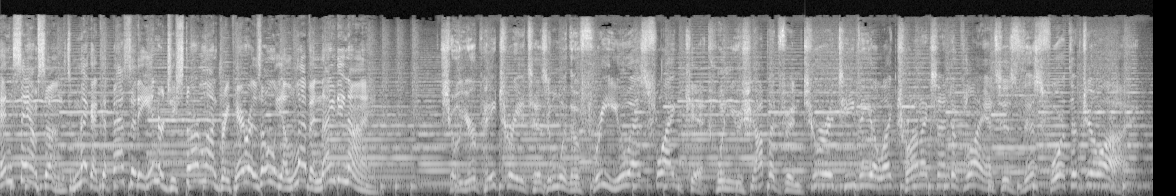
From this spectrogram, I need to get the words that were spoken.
And Samsung's Mega Capacity Energy Star Laundry Pair is only $11.99. Show your patriotism with a free U.S. flag kit when you shop at Ventura TV Electronics and Appliances this 4th of July.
